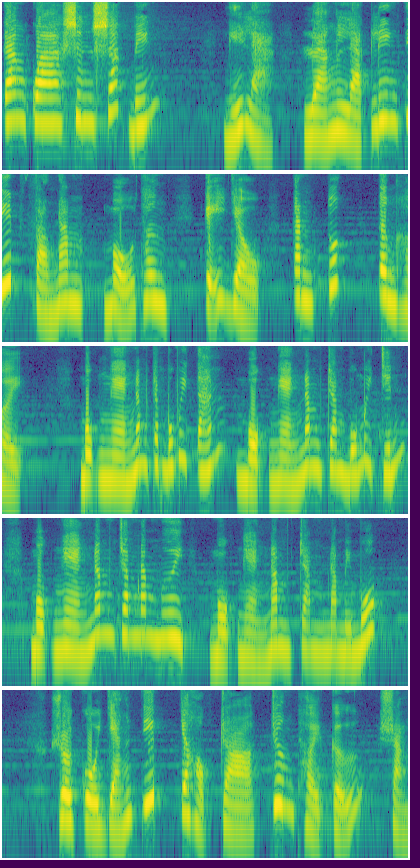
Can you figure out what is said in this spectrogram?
can qua sinh sát biến, nghĩa là loạn lạc liên tiếp vào năm mộ thân, kỷ dậu, canh tuất, tân hợi, 1548, 1549, 1550, 1551. Rồi cụ giảng tiếp cho học trò trương thời cử rằng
